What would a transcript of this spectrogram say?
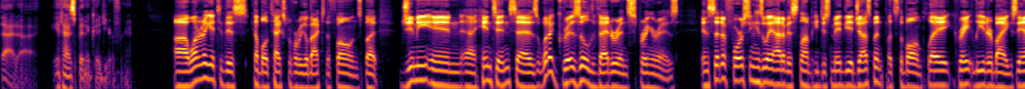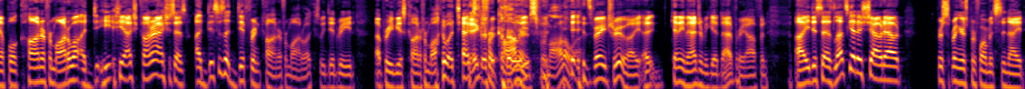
that uh, it has been a good year for him. Uh, I wanted to get to this couple of texts before we go back to the phones, but Jimmy in uh, Hinton says, "What a grizzled veteran Springer is. Instead of forcing his way out of his slump, he just made the adjustment, puts the ball in play. Great leader by example. Connor from Ottawa. He, he actually Connor actually says this is a different Connor from Ottawa because we did read a previous Connor from Ottawa text. Big for early. Connors from Ottawa. it's very true. I, I can't imagine we get that very often. Uh, he just says, "Let's get a shout out for Springer's performance tonight.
